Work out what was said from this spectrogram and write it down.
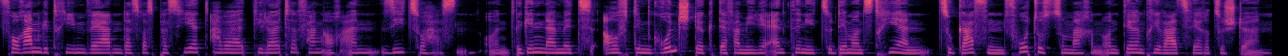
vorangetrieben werden, dass was passiert. Aber die Leute fangen auch an, sie zu hassen und beginnen damit, auf dem Grundstück der Familie Anthony zu demonstrieren, zu gaffen, Fotos zu machen und deren Privatsphäre zu stören.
